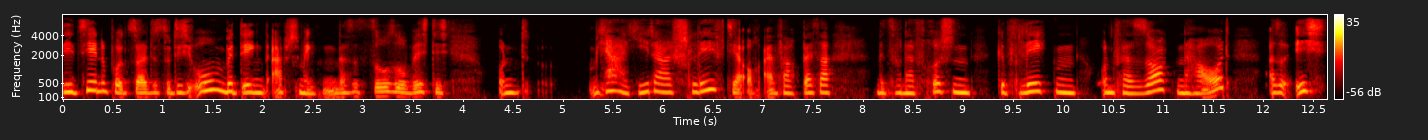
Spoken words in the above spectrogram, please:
die Zähne putzt, solltest du dich unbedingt abschminken. Das ist so, so wichtig. Und ja, jeder schläft ja auch einfach besser mit so einer frischen, gepflegten und versorgten Haut. Also ich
